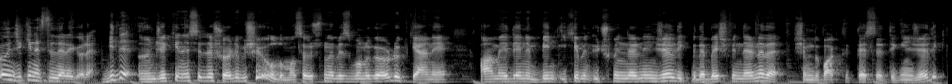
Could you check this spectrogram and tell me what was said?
önceki nesillere göre. Bir de önceki nesilde şöyle bir şey oldu. Masa üstünde biz bunu gördük. Yani AMD'nin 1000, 2000, 3000'lerini inceledik. Bir de 5000'lerini de şimdi baktık, test ettik, inceledik.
